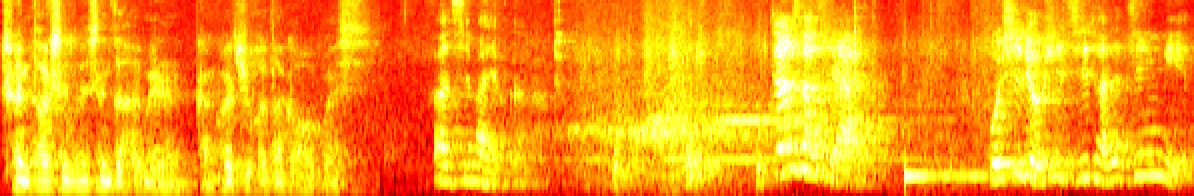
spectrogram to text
趁他身边现在还没人，赶快去和他搞好关系。放心吧，杨哥哥。张小姐，我是柳氏集团的经理，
